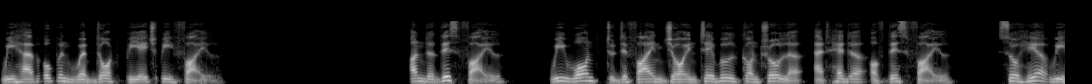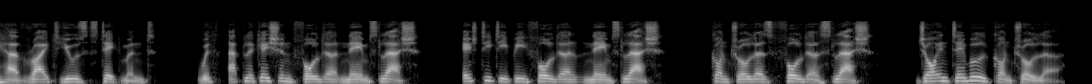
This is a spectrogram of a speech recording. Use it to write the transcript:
we have open web.php file. Under this file, we want to define join table controller at header of this file, so here we have write use statement, with application folder name slash, http folder name slash, controllers folder slash, join table controller.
